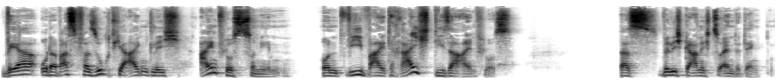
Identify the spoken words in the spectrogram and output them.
Wer oder was versucht hier eigentlich Einfluss zu nehmen? Und wie weit reicht dieser Einfluss? Das will ich gar nicht zu Ende denken.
